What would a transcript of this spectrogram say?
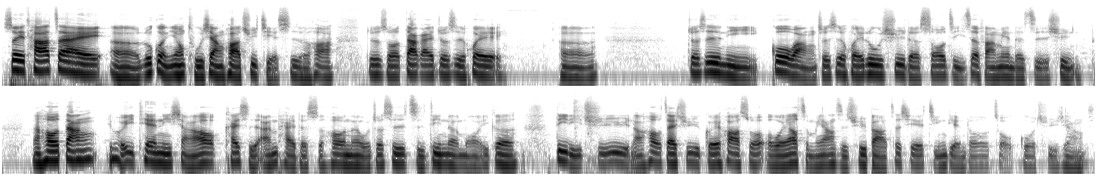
所以它在呃，如果你用图像化去解释的话，就是说大概就是会。呃，就是你过往就是会陆续的收集这方面的资讯，然后当有一天你想要开始安排的时候呢，我就是指定了某一个地理区域，然后再去规划说我要怎么样子去把这些景点都走过去这样子。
